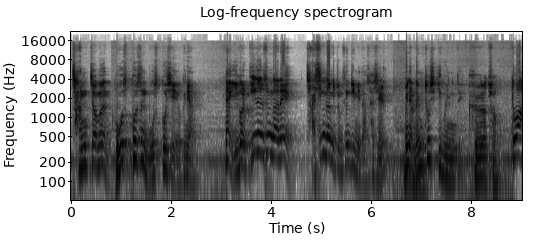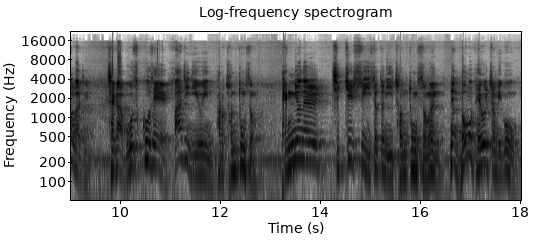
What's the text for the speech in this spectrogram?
장점은 모스콧은 모스콧이에요. 그냥 그냥 이걸 끼는 순간에 자신감이 좀 생깁니다. 사실. 왜냐 램토시 끼고 있는데. 그렇죠. 또 한 가지 제가 모스콧에 빠진 이유인 바로 전통성 100년을 지킬 수 있었던 이 전통성은 그냥 너무 배울 점이고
